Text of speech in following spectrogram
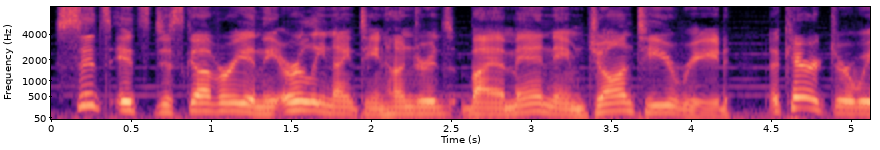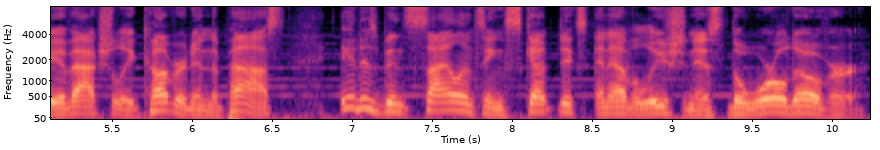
Since its discovery in the early 1900s by a man named John T. Reed, a character we have actually covered in the past, it has been silencing skeptics and evolutionists the world over.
